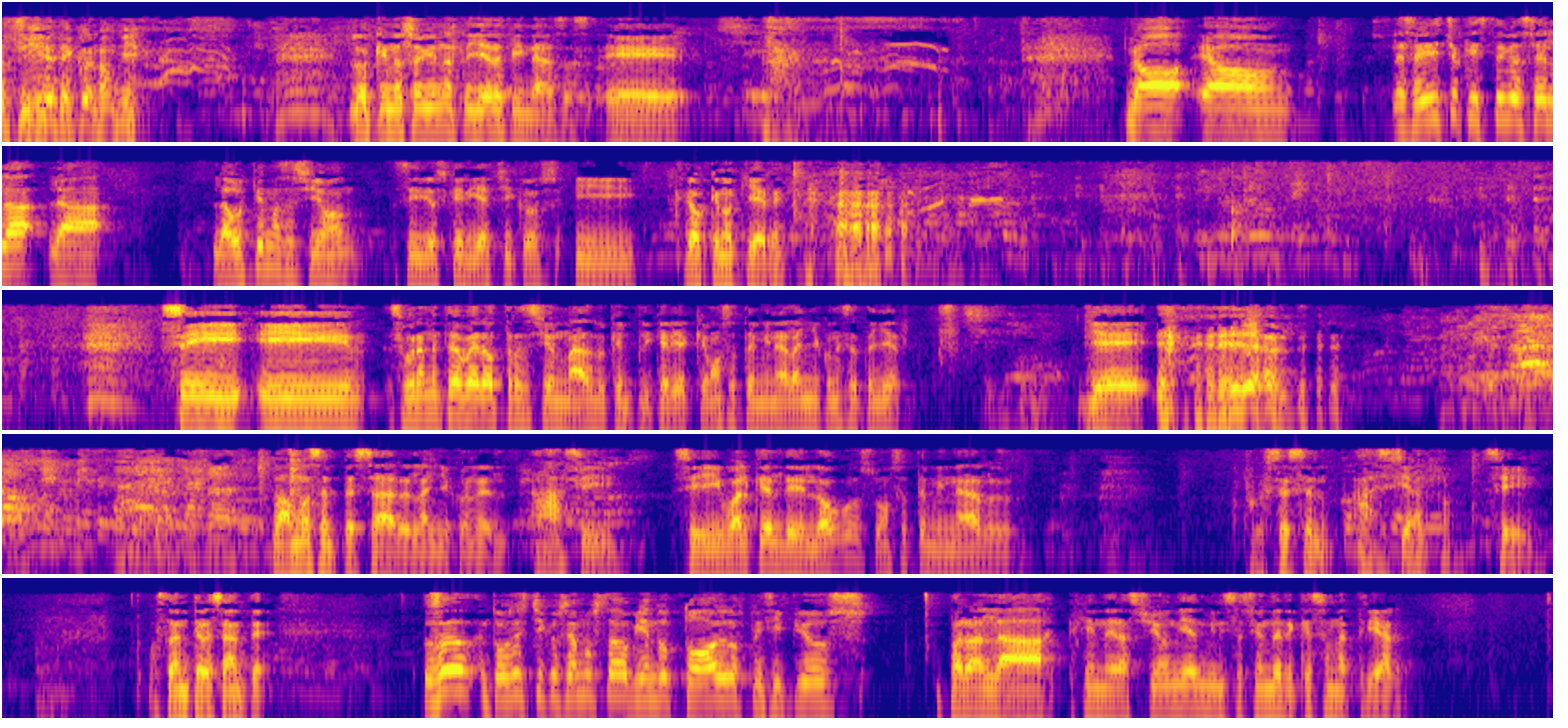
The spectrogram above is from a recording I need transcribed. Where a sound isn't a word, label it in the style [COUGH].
[LAUGHS] sí, de economía. [LAUGHS] Lo que no sabía una taller de finanzas. Eh, no, um, les había dicho que esta iba a ser la, la, la última sesión, si Dios quería, chicos, y creo que no quiere. [LAUGHS] Sí, y seguramente va a haber otra sesión más, lo que implicaría que vamos a terminar el año con ese taller. [LAUGHS] vamos a empezar el año con él. Ah, sí. Sí, igual que el de Logos, vamos a terminar. Pues es el. Ah, cierto. Sí. Bastante interesante. Entonces, entonces, chicos, hemos estado viendo todos los principios para la generación y administración de riqueza material.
